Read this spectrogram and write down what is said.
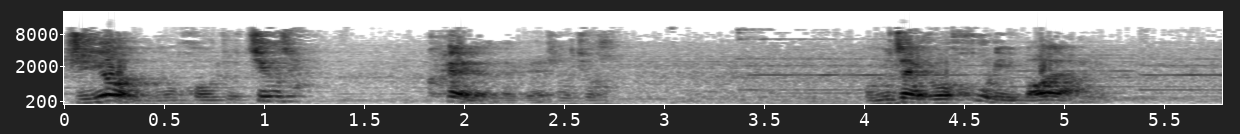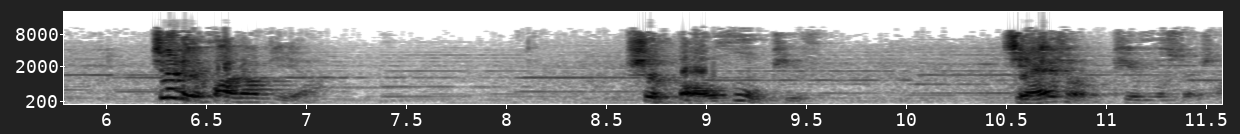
只要你能活出精彩、快乐的人生就好。我们再说护理保养类，这类化妆品啊，是保护皮肤、减少皮肤损伤。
